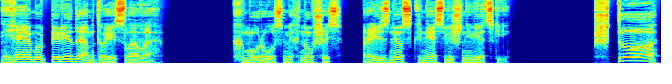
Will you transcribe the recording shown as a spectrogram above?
я ему передам твои слова. Хмуро усмехнувшись, произнес князь Вишневецкий. «Что?»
